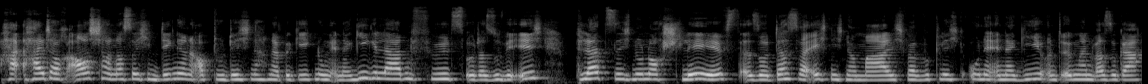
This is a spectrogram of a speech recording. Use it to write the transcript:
halte auch Ausschau nach solchen Dingen, ob du dich nach einer Begegnung energiegeladen fühlst oder so wie ich plötzlich nur noch schläfst. Also das war echt nicht normal. Ich war wirklich ohne Energie und irgendwann war sogar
